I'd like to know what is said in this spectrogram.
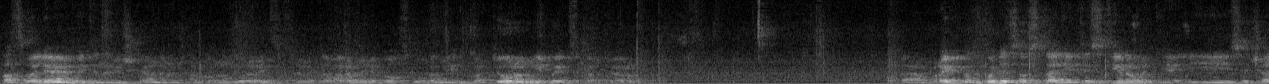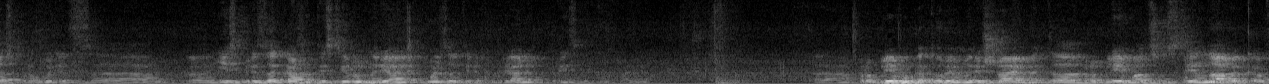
позволяем выйти новичкам на международном уровне со своими товарами либо услугами экспортерам, либо экспортерам. Э, проект находится в стадии тестирования и сейчас проводится, э, есть предзаказы, тестируем на реальных пользователях, на реальных украинских Э, проблему, которую мы решаем, это проблема отсутствия навыков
